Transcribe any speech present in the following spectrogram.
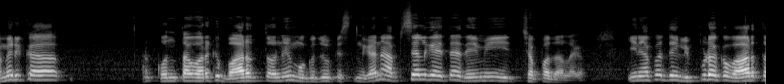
అమెరికా కొంతవరకు భారత్తోనే మొగ్గు చూపిస్తుంది కానీ అఫిషియల్గా అయితే అదేమీ చెప్పదు అలాగా. ఈ నేపథ్యంలో ఇప్పుడు ఒక వార్త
